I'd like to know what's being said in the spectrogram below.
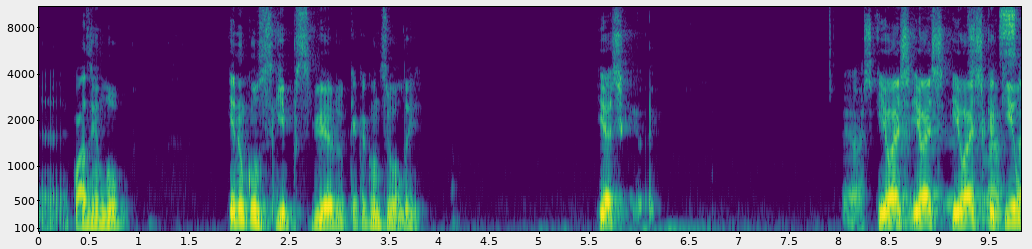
eh, quase em loop. Eu não consegui perceber o que é que aconteceu ali. Eu acho, Eu acho que, eu acho, eu acho, eu acho que aquilo,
